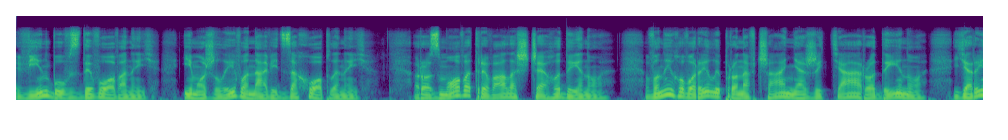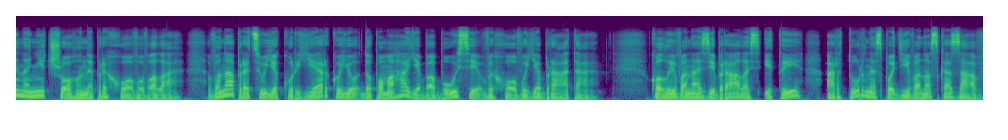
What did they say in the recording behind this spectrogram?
Він був здивований і, можливо, навіть захоплений. Розмова тривала ще годину. Вони говорили про навчання, життя, родину. Ярина нічого не приховувала. Вона працює кур'єркою, допомагає бабусі, виховує брата. Коли вона зібралась іти, Артур несподівано сказав:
